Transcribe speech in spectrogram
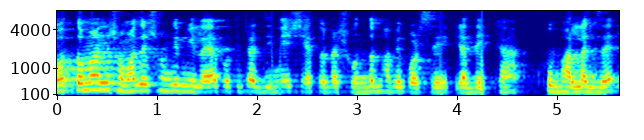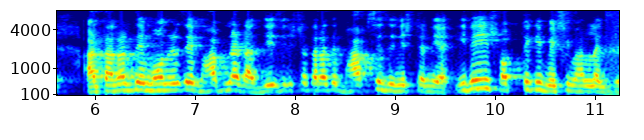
বর্তমান সমাজের সঙ্গে মিলায় প্রতিটা জিনিস এতটা সুন্দরভাবে করছে, এটা দেখা খুব ভালো লাগছে। আর তারা যে মনের যে ভাবনাটা যে জিনিসটা তারা যে ভাবছে জিনিসটা নিয়ে এটাই সব থেকে বেশি ভালো লাগছে।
